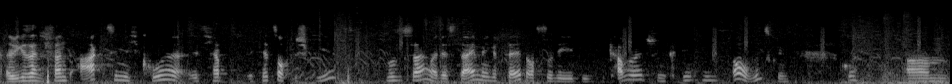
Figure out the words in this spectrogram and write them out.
Also wie gesagt, ich fand Arc ziemlich cool. Ich habe ich hätte es auch gespielt, muss ich sagen, weil der Style mir gefällt, auch so die, die Coverage und Klinken. Oh, Windscreen. Cool. Ähm,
